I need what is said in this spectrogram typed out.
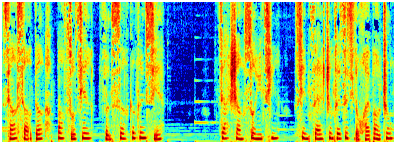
小小的包足尖粉色高跟鞋，加上宋玉清现在正在自己的怀抱中，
